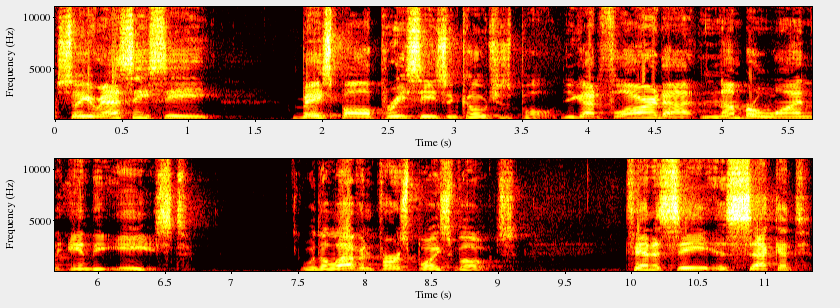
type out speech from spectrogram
So your SEC baseball preseason coaches poll. You got Florida number one in the East with 11 first place votes. Tennessee is second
